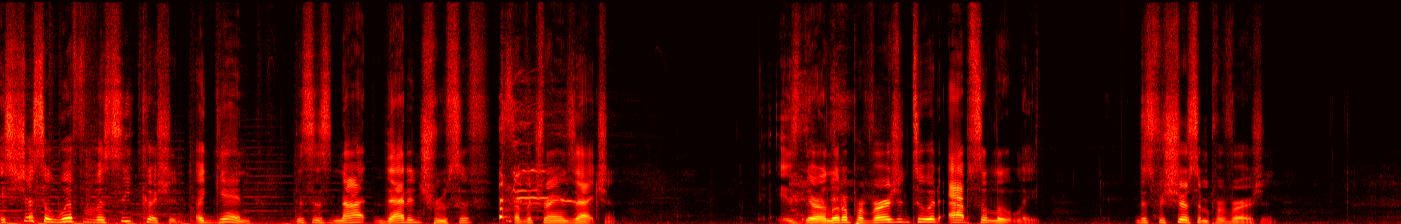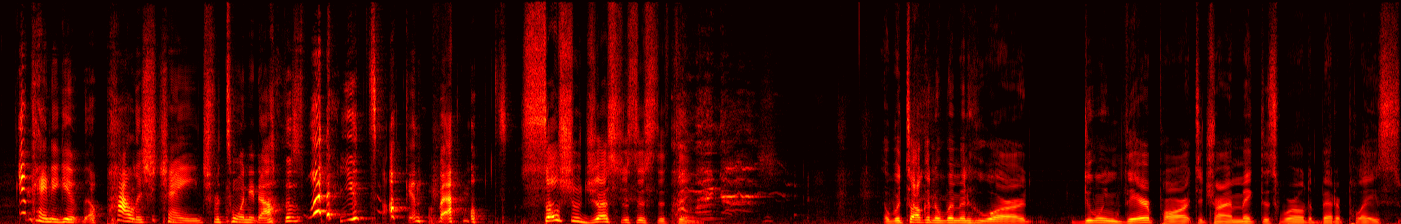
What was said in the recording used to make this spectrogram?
It's just a whiff of a seat cushion. Again, this is not that intrusive of a transaction. Is there a little perversion to it? Absolutely. There's for sure some perversion. You can't even get a polish change for twenty dollars. What are you talking about? Social justice is the thing. And we're talking to women who are doing their part to try and make this world a better place.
